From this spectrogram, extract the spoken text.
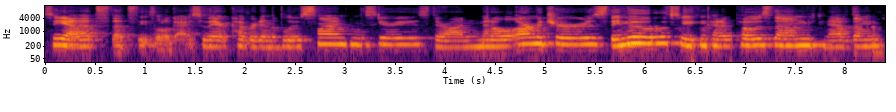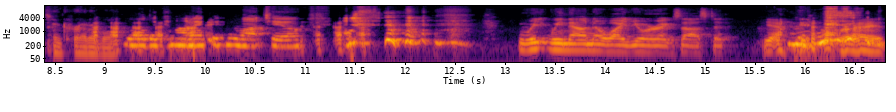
so yeah, that's that's these little guys. So they are covered in the blue slime from the series. They're on metal armatures. They move, so you can kind of pose them. You can have them. That's incredible. Hold a comic if you want to. we we now know why you are exhausted. Yeah. right.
